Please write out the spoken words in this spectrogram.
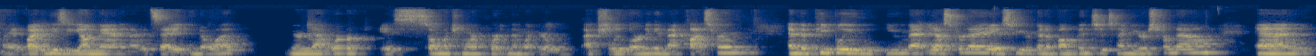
my advice, he's a young man, and I would say, you know what, your network is so much more important than what you're actually learning in that classroom and the people you you met yesterday is who you're going to bump into 10 years from now and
